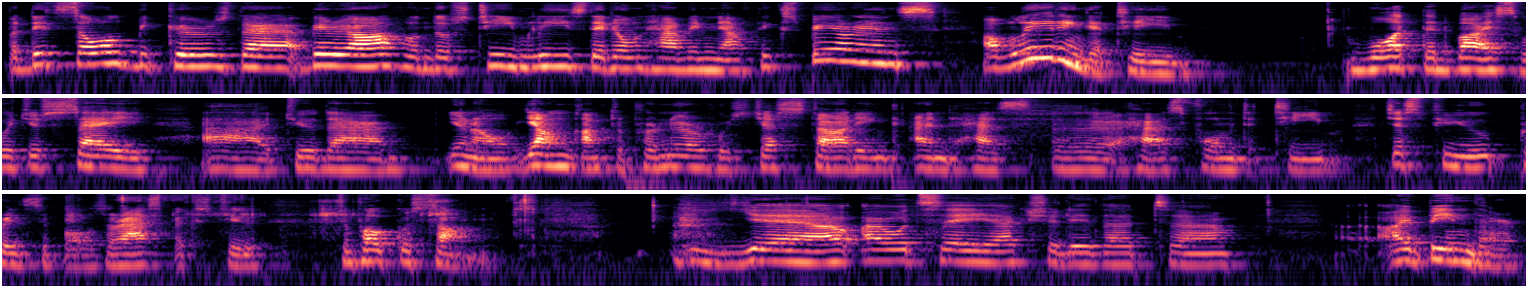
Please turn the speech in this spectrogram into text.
but it's all because that very often those team leads they don't have enough experience of leading a team. What advice would you say uh, to the you know young entrepreneur who's just starting and has uh, has formed a team? Just few principles or aspects to to focus on. Yeah, I would say actually that uh, I've been there.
